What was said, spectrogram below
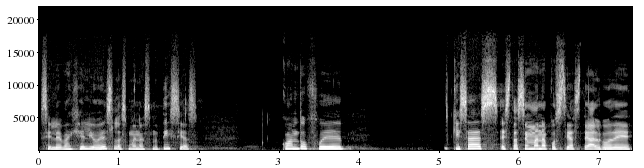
Si el Evangelio es las buenas noticias, ¿cuándo fue? Quizás esta semana posteaste algo de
